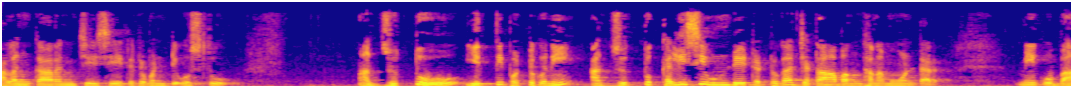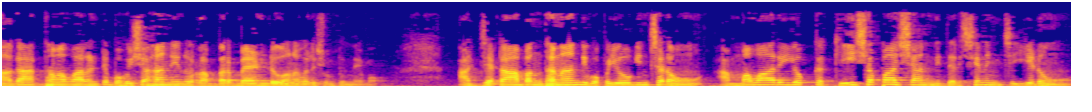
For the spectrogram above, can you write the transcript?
అలంకారం చేసేటటువంటి వస్తువు. ఆ జుత్తు ఎత్తి పట్టుకుని ఆ జుత్తు కలిసి ఉండేటట్టుగా జటాబంధనము అంటారు. మీకు బాగా అర్థం అవ్వాలంటే బహుశా నేను రబ్బర్ బ్యాండ్ అనవలసి ఉంటుందేమో. ఆ జటాబంధనాన్ని ఉపయోగించడం అమ్మవారి యొక్క కేశపాశాన్ని దర్శనం చెయ్యడం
